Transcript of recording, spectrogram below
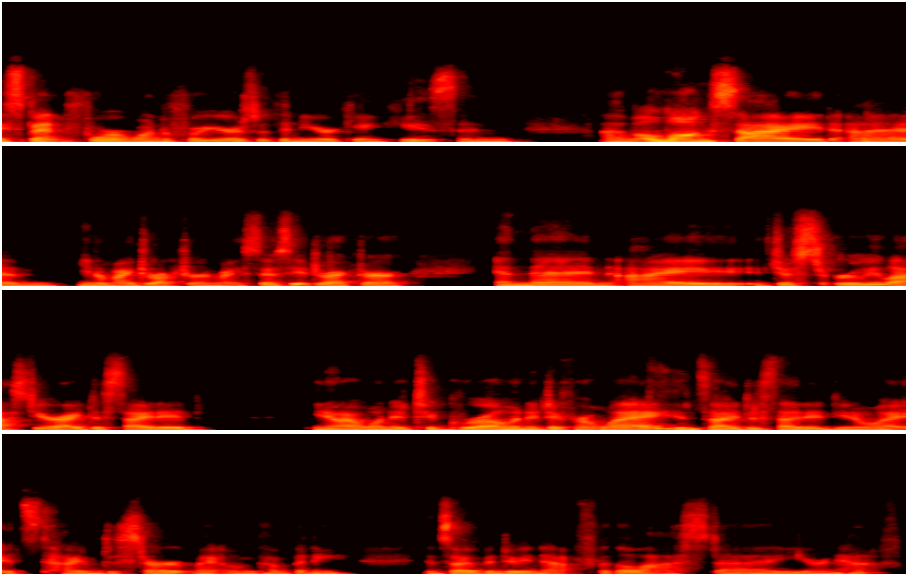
I spent four wonderful years with the New York Yankees and um, alongside, um, you know, my director and my associate director. And then I just early last year, I decided, you know, I wanted to grow in a different way. And so I decided, you know what, it's time to start my own company. And so I've been doing that for the last uh, year and a half.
